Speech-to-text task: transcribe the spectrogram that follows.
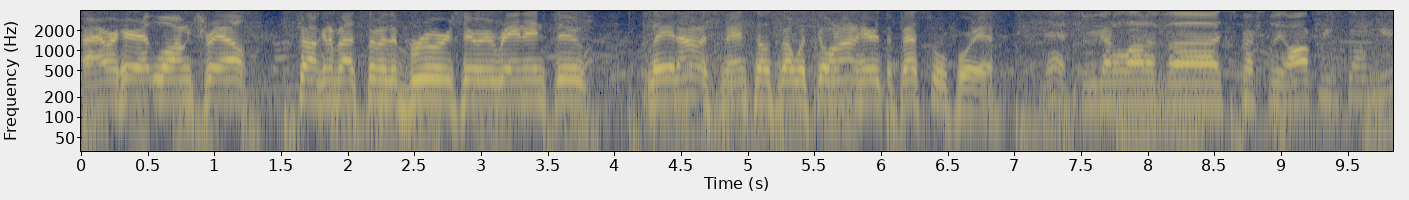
All right, we're here at Long Trail talking about some of the brewers here we ran into. Lay it on us, man. Tell us about what's going on here at the festival for you. Yeah, so we got a lot of uh, specialty offerings down here.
